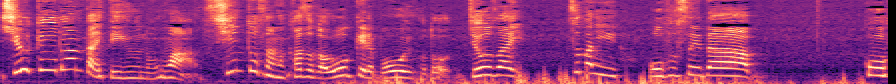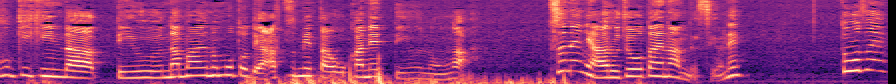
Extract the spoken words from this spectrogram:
宗教団体っていうのは信徒さんの数が多ければ多いほど錠剤つまりお布施だ交付基金だっていう名前のもとで集めたお金っていうのが常にある状態なんですよね。当然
